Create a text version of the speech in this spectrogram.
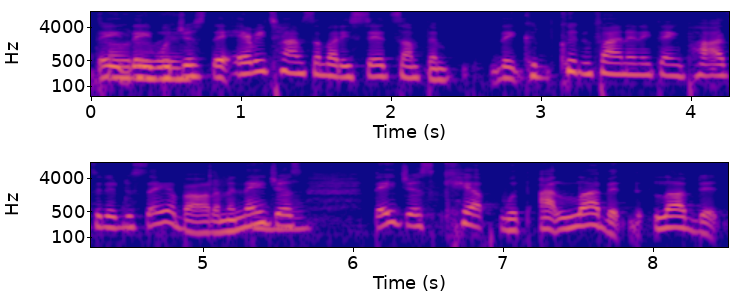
they they would just they, every time somebody said something, they could couldn't find anything positive to say about them, and they mm-hmm. just they just kept with. I love it, loved it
